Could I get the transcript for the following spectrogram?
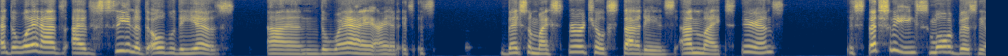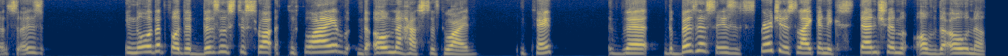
I, the way I've I've seen it over the years, and the way I, I it's, it's based on my spiritual studies and my experience, especially in small businesses. In order for the business to, to thrive, the owner has to thrive. Okay, the the business is spiritual is like an extension of the owner,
